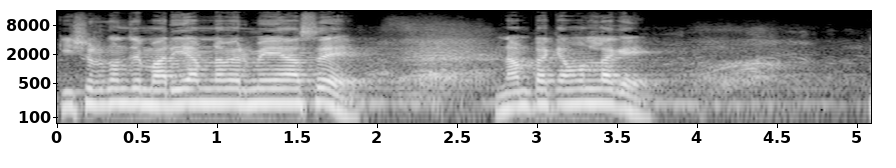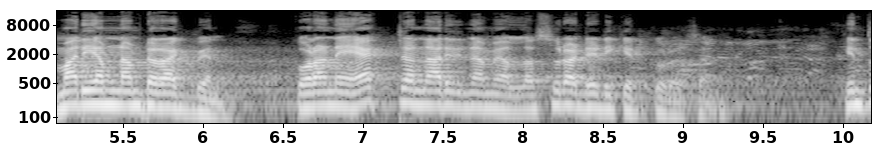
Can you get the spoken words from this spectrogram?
কিশোরগঞ্জে মারিয়াম নামের মেয়ে আছে। নামটা কেমন লাগে? মারিয়াম নামটা রাখবেন। কোরআনে একটা নারীর নামে আল্লাহ সুরা ডেডিকেট করেছেন। কিন্তু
